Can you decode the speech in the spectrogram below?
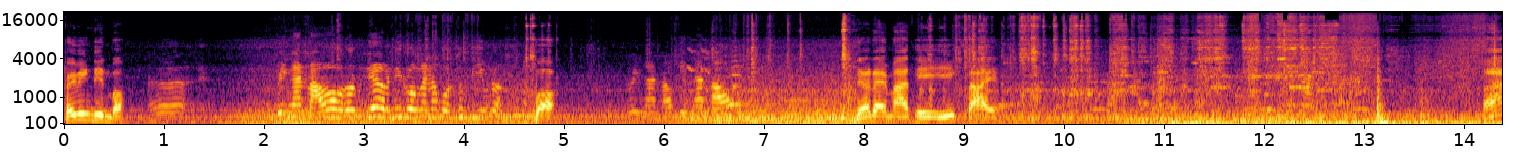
ไปวิ่งดินบ่ เออวิ่งงานเหมารถเยอะวันนี้รวมกันทั้งหมดทุกทีมเลยบ่วิ่งงานเหมากินงานเหมาเดี๋ยวได้มาทีอีกทรายอะฮะ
